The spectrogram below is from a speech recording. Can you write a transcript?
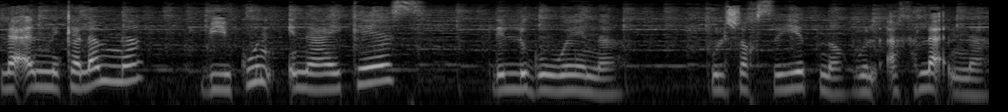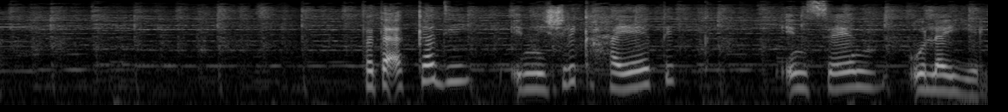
لأن كلامنا بيكون انعكاس للي جوانا ولشخصيتنا ولأخلاقنا. فتأكدي إن شريك حياتك إنسان قليل.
